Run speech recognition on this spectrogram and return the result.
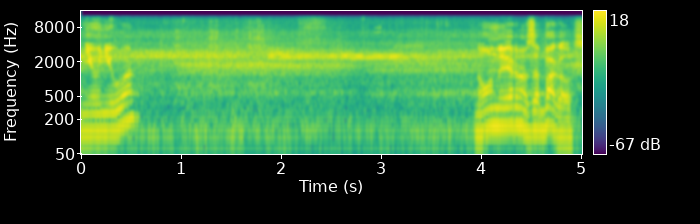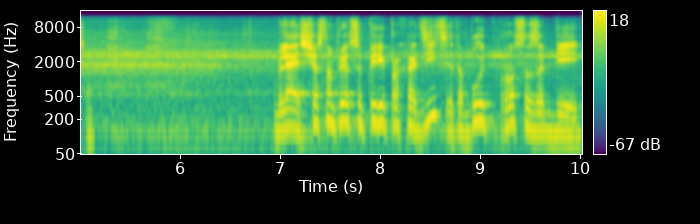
Не у него? Но он, наверное, забагался. Бля, сейчас нам придется перепроходить. Это будет просто забей.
